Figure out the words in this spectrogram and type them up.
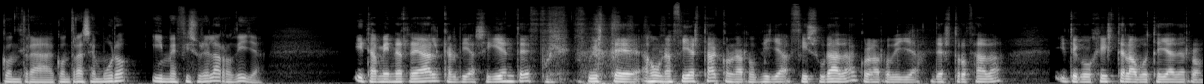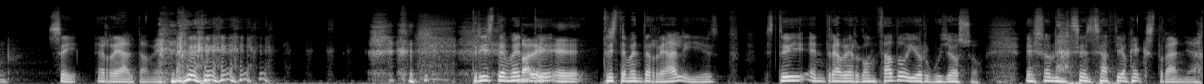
contra, contra ese muro y me fisuré la rodilla. Y también es real que al día siguiente fuiste a una fiesta con la rodilla fisurada, con la rodilla destrozada, y te cogiste la botella de ron. Sí, es real también. tristemente, eh, tristemente real y estoy entre avergonzado y orgulloso. Es una sensación extraña.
